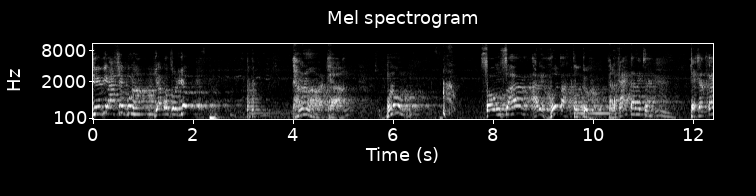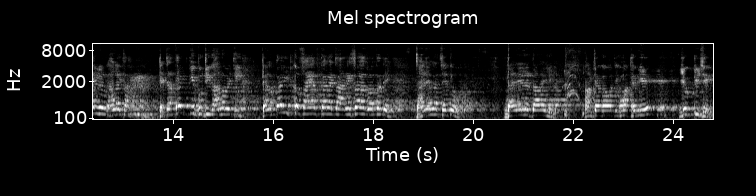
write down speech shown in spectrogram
ते बी असे पुन्हा एका चढ ध्यानात ठ्या म्हणून संसार अरे होत असतो तो. त्याला काय करायचं? त्याच्यात काय वेळ घालायचा? त्याच्यात काय इतकी बुद्धी घालवायची? त्याला काय इतकं सायास करायचा? अरे सहज होत ते. झालेलाच आहे तो. दळलेले दळायले. आमच्या गावात एक माथरी आहे. एकटीच आहे.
